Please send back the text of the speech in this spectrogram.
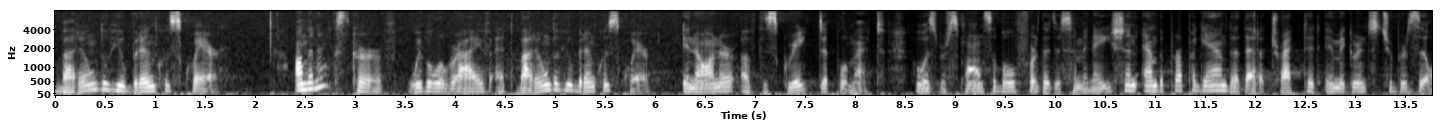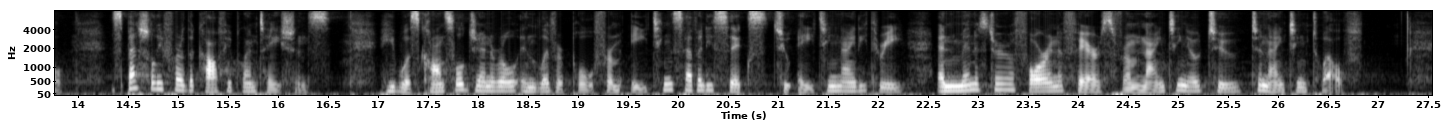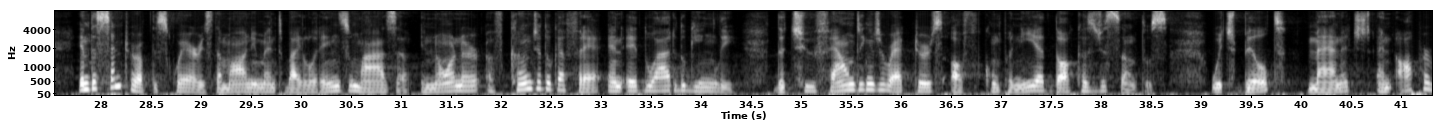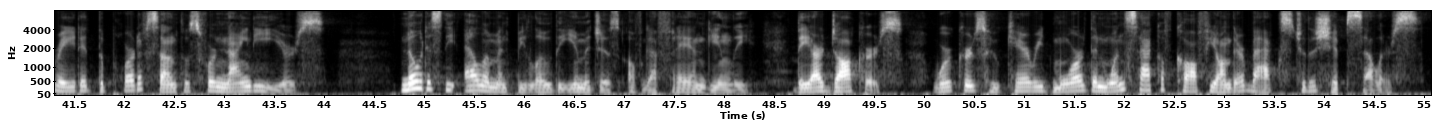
Barão do Rio Branco Square. On the next curve, we will arrive at Barão do Rio Branco Square, in honor of this great diplomat who was responsible for the dissemination and the propaganda that attracted immigrants to Brazil, especially for the coffee plantations. He was consul general in Liverpool from 1876 to 1893 and minister of foreign affairs from 1902 to 1912. In the center of the square is the monument by Lorenzo Maza in honor of Cândido Gaffrée and Eduardo Guinle, the two founding directors of Companhia Docas de Santos, which built, managed, and operated the port of Santos for 90 years. Notice the element below the images of Gaffrée and Guinle. They are dockers, workers who carried more than one sack of coffee on their backs to the ship's cellars.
